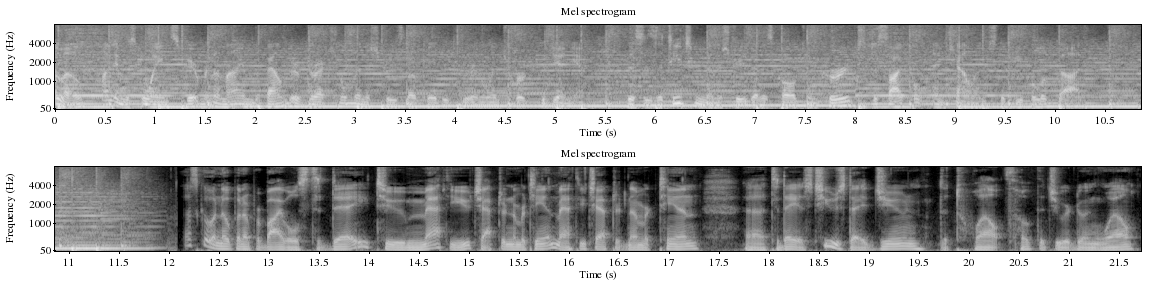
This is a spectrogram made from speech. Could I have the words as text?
Hello, my name is Dwayne Spearman, and I am the founder of Directional Ministries located here in Lynchburg, Virginia. This is a teaching ministry that is called to encourage, disciple, and challenge the people of God. Let's go and open up our Bibles today to Matthew chapter number 10. Matthew chapter number 10. Uh, today is Tuesday, June the 12th. Hope that you are doing well.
